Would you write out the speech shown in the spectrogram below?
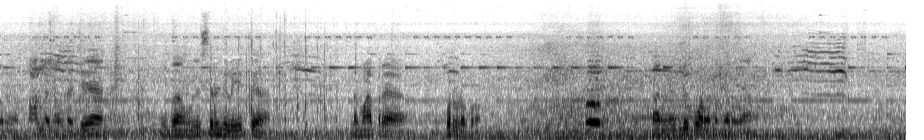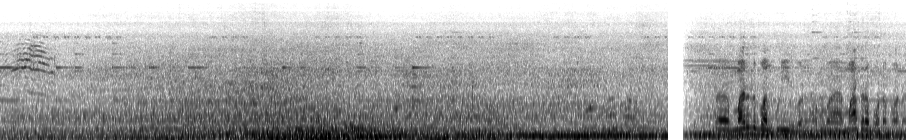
ஒரு பாலில் கலந்தாச்சு. இப்போ உங்களுக்கு சிரிஞ்சில் ஈத்து இந்த மாத்திரை போட்டு விட போகிறோம். பாருங்கள் எப்படி போடுறேன்னு பாருங்கள் மருந்து பால் குடிக்குது பாருங்கள் மாத்திரை போட்ட பால்.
